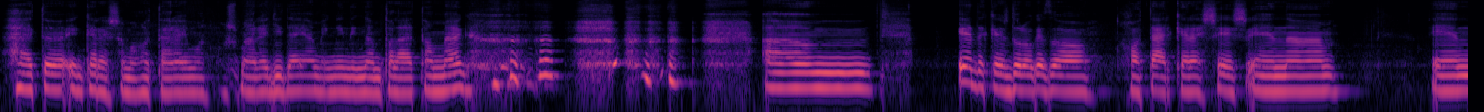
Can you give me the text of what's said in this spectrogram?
Hát én keresem a határaimat most már egy ideje, még mindig nem találtam meg. um, érdekes dolog ez a határkeresés. Én, én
